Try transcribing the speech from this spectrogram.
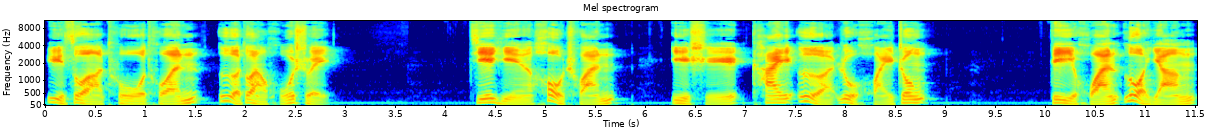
欲作土屯扼断湖水。皆引后船，一时开恶入怀中。帝还洛阳，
